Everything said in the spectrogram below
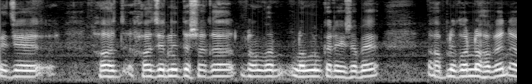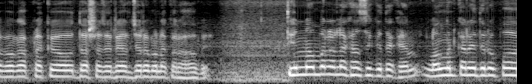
এই যে হজ, হজের নির্দেশকা লঙ্ঘন, লঙ্ঘনকারী হিসাবে আপনি গণ্য হবেন এবং আপনাকেও দশ হাজার রিয়াল জরিমানা করা হবে। তিন নম্বরে লেখা আছে কি দেখেন, লঙ্ঘনকারীদের উপর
